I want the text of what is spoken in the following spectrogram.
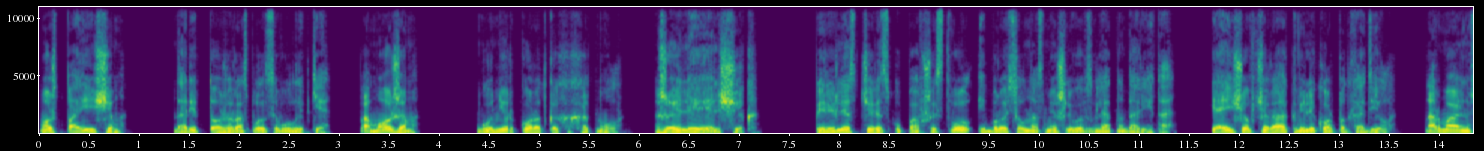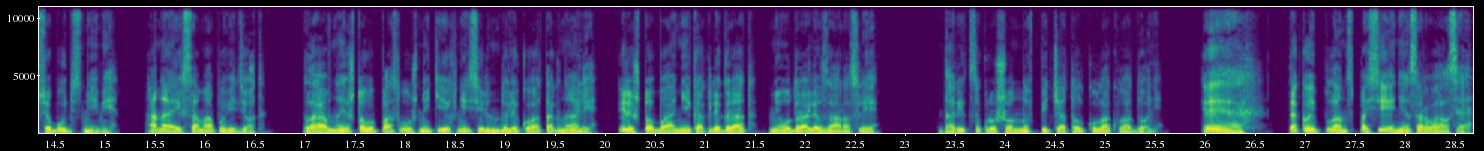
Может, поищем? Дарит тоже расплылся в улыбке. Поможем? Гунир коротко хохотнул. Жалельщик. Перелез через упавший ствол и бросил насмешливый взгляд на Дарита. Я еще вчера к Великор подходил. Нормально все будет с ними. Она их сама поведет. Главное, чтобы послушники их не сильно далеко отогнали, или чтобы они, как Леград, не удрали в заросли. Дарит сокрушенно впечатал кулак в ладонь. Эх, такой план спасения сорвался.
